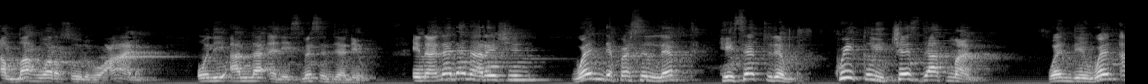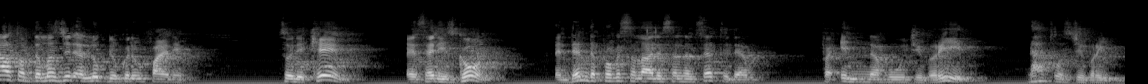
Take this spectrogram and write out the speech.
Allah wa rasuluhu alam. Only Allah and His Messenger knew. In another narration, when the person left, he said to them, quickly chase that man. When they went out of the masjid and looked, they couldn't find him. So they came and said, he's gone. And then the Prophet ﷺ said to them, فَإِنَّهُ جِبْرِيلٌ That was Jibreel.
